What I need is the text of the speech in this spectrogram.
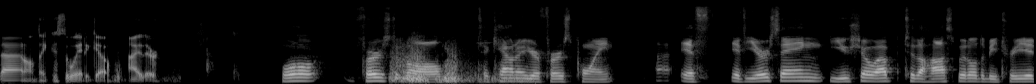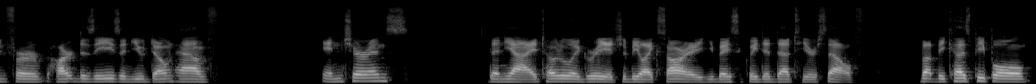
I don't think is the way to go either. Well, first of all, to counter your first point, uh, if if you're saying you show up to the hospital to be treated for heart disease and you don't have insurance, then yeah, I totally agree. It should be like, sorry, you basically did that to yourself. But because people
